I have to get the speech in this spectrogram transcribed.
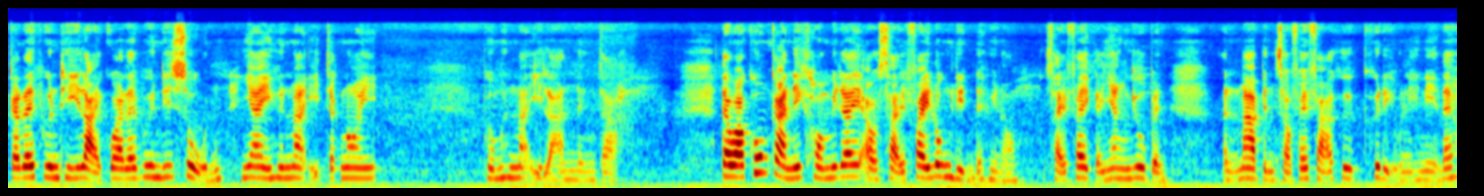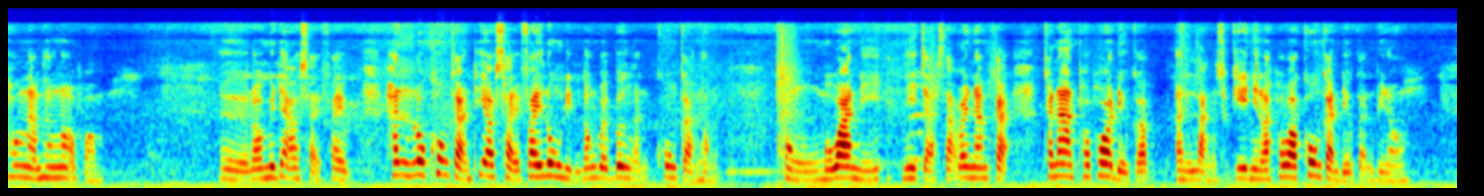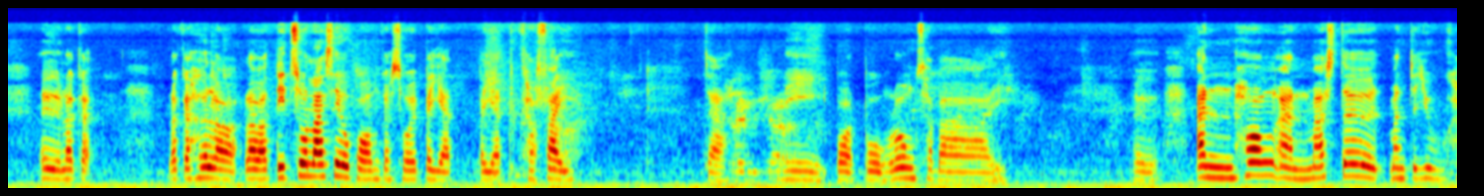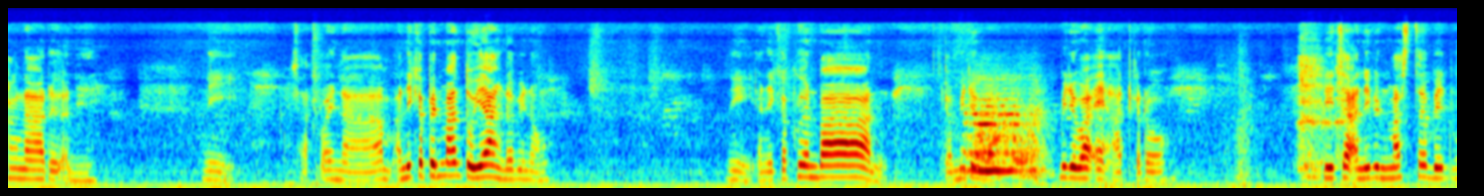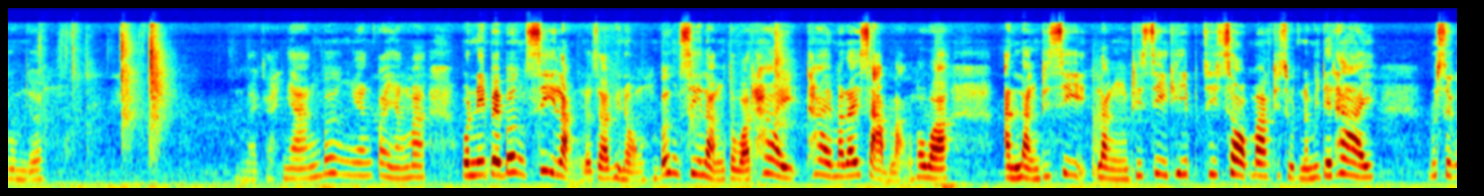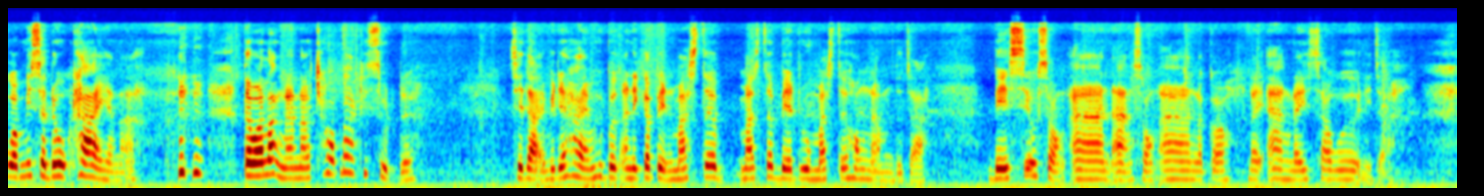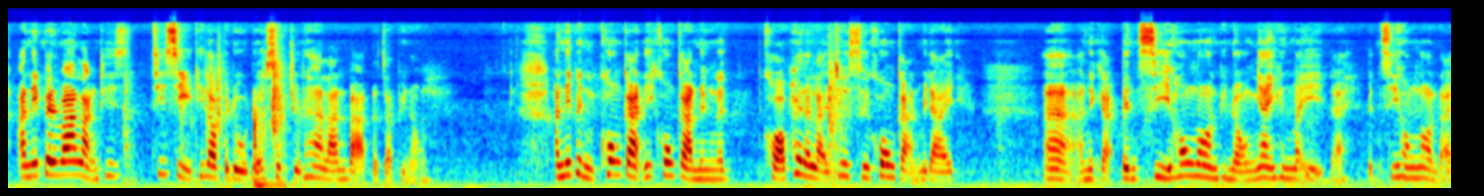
ก็ได้พื้นที่หลายกว่าได้พื้นที่ศูนย์ใหญ่ขึ้นมาอีกจักน้อย เพิ่มขึ้นมาอีล้านหนึ่งจ้ะแต่ว่าโครงการนี้เขาไม่ได้เอาสายไฟลงดินได้พี่น้อง สายไฟก็ยังอยู่เป็นอันมาเป็นเสาไฟฟ้าคือคือเดี๋ยวนี้นี่ได้ห้องน้ำทั้งนอกพร้อมเออเราไม่ได้เอาสายไฟท่านโลกโครงการที่เอาสายไฟลงดินต้องไปเบิ่งอันโครงการของ ของเมื่อวานนี้ นี่จะสระว่ายน้ำกะขนาดพ่อๆเดียวกับอันหลังสุกี้นี่ละเพราะว่าโครงการเดียวกันพี่น้อง เออแล้วก็แล้วก็เฮ้เราเราติดโซลาร์เซลล์พร้อมกับซอยประหยัดประหยัดค่าไฟจ้ะนี่ปลอดโปร่งโล่งสบายเอออันห้องอันมาสเตอร์มันจะอยู่ข้างหน้าเด้ออันนี้ นี่สระว่ายน้ำอันนี้ก็เป็นบ้านตัวอย่างเด้อพี่น้อง นี่ อันนี้ก็เพื่อนบ้านก็ไม่ได้ว่าไม่ได้ว่าแออัดกระดอกนี่จ้ะอันนี้เป็น master bedroom เด้อม่ก็ย่างเบิ้งย่างไปย่างมา วันนี้ไปเบิ้งสี่หลังเด้อจ้าพี่น้อง เบิ้งสี่หลังแต่ว่าถ่ายถ่ายมาได้สามหลัง เพราะว่า อันหลังที่สี่หลังที่สี่ที่ที่ชอบมากที่สุดนะม่ได้ถ่าย รู้สึกว่ามีสะดวกถ่ายอะนะแต่ว่าหลังนั้นนะชอบมากที่สุดเลย เสียดายไม่ได้ถ่ายมาคือเบิ่งอันนี้ก็เป็น master master bedroom master ห้องน้ำเด้อจ้ะเบสิลสองอันอ่างสองอันแล้วก็ได้อ่างได้ซาวเวอร์นี่จ้ะอันนี้เป็นบ้านหลังที่ที่สี่ที่เราไปดูเด้อสิบจุดห้าล้านบาทเด้อจ้ะพี่น้อง อันนี้เป็นโครงการอีกโครงการหนึ่งนะขออภัยหลายๆชื่อซื้อโครงการไม่ได้อ่า อันนี้ก็เป็นสี่ห้องนอนพี่น้องใหญ่ขึ้นมาอีกได้ เป็นสี่ห้องนอนได้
